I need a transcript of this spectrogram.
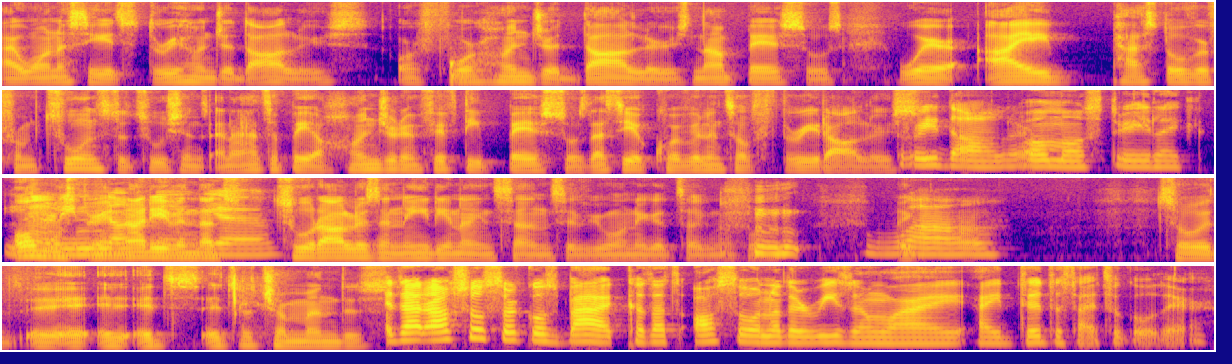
I want to say it's three hundred dollars or four hundred dollars, not pesos. Where I passed over from two institutions and I had to pay hundred and fifty pesos. That's the equivalent of three dollars. Three dollars. almost three, like Almost literally three, not even. That's yeah. two dollars and eighty nine cents if you want to get technical. Wow. so it, it, it it's it's a tremendous. that actually circles back because that's also another reason why I did decide to go there.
